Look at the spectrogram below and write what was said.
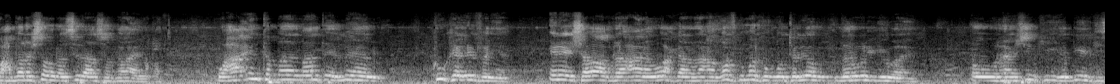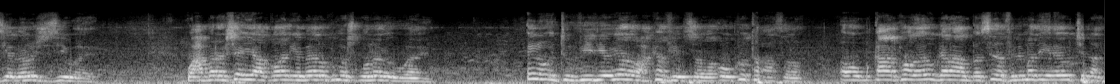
Waxbarashaduna sidaasoo kale ay noqoto. Waxaa inta badan maanta ilmaheen ku kalifaya inay shabaab raacaan ama wax kala raacaan. Qofku markuu quutalyo daruurigii waayo oo uu raashinkii iyo biilkiisi iyo noloshiisii waayo. Waxbarasho iyo aqoon iyo meelu ku mashquulana uu waayo inuu intuu fiidiyoyada wax ka fiirsado uu ku ta'asuro oo qaarkood ay u galaanba sida filmadii inay u jiraan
